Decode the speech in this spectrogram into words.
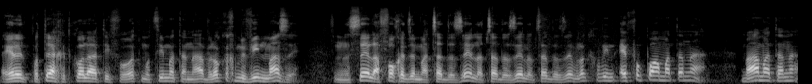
הילד פותח את כל העטיפות, מוציא מתנה, ולא כל כך מבין מה זה. אז מנסה להפוך את זה מהצד הזה, לצד הזה, לצד הזה, ולא כל כך מבין איפה פה המתנה, מה המתנה.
